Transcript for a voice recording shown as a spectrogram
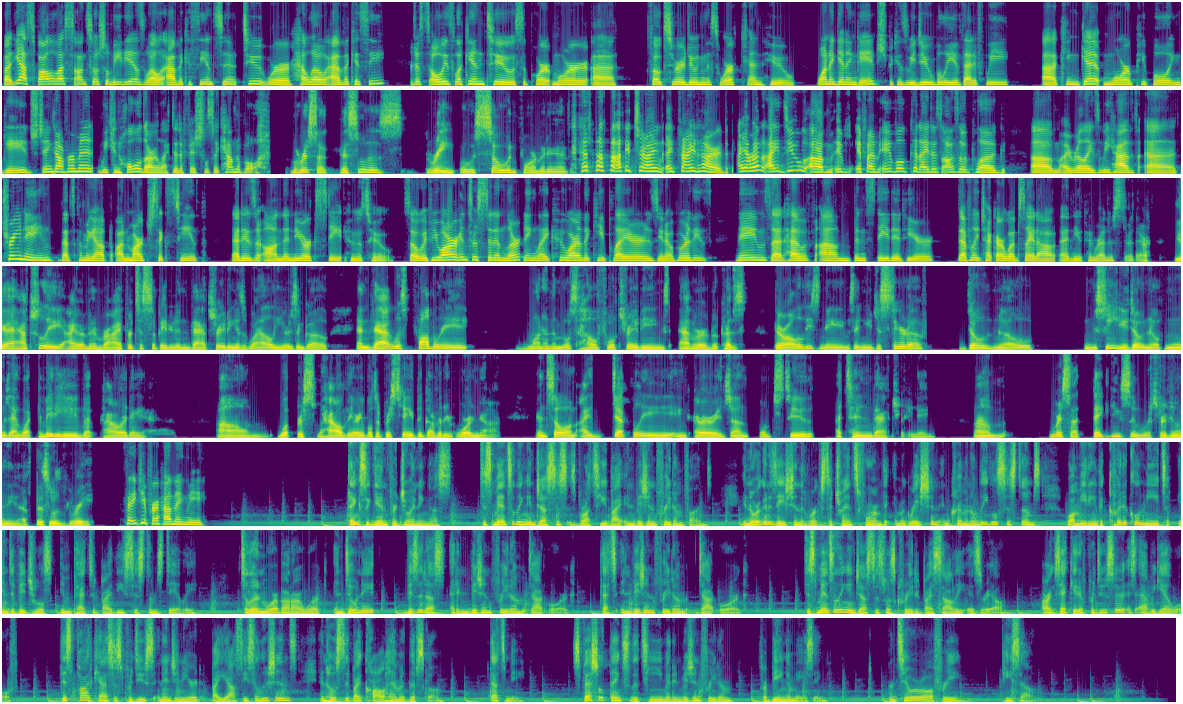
But yes, follow us on social media as well. Advocacy Institute. We're Hello Advocacy. We're just always looking to support more uh, folks who are doing this work and who want to get engaged because we do believe that if we uh, can get more people engaged in government, we can hold our elected officials accountable. Marissa, this was great. It was so informative. I tried. I tried hard. I I do. Um, if if I'm able, could I just also plug um, I realize we have a training that's coming up on March 16th that is on the New York State Who's Who. So if you are interested in learning, like who are the key players, you know, who are these names that have um, been stated here, definitely check our website out and you can register there. Yeah, actually, I remember I participated in that training as well years ago. And that was probably one of the most helpful trainings ever because there are all of these names and you just sort of don't know you see, you don't know who's at what committee, what power they have, um, what pers- how they're able to persuade the governor or not. And so um, I definitely encourage um, folks to attend that training. Um, Marissa, thank you so much for joining us. This was great. Thank you for having me. Thanks again for joining us. Dismantling Injustice is brought to you by Envision Freedom Fund an organization that works to transform the immigration and criminal legal systems while meeting the critical needs of individuals impacted by these systems daily. To learn more about our work and donate, visit us at envisionfreedom.org. That's envisionfreedom.org. Dismantling Injustice was created by Sali Israel. Our executive producer is Abigail Wolf. This podcast is produced and engineered by Yasi Solutions and hosted by Carl Hammett Lipscomb. That's me. Special thanks to the team at Envision Freedom for being amazing. Until we're all free, peace out.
